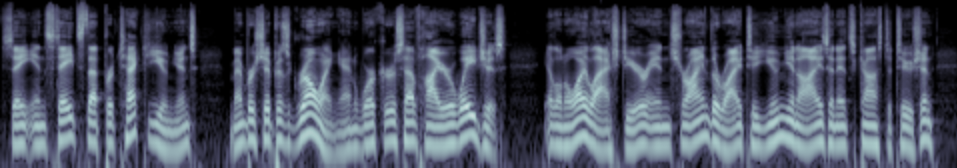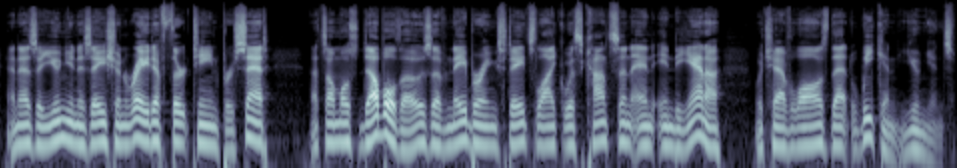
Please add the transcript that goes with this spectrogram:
say in states that protect unions, membership is growing and workers have higher wages. Illinois last year enshrined the right to unionize in its constitution and has a unionization rate of 13%. That's almost double those of neighboring states like Wisconsin and Indiana, which have laws that weaken unions.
